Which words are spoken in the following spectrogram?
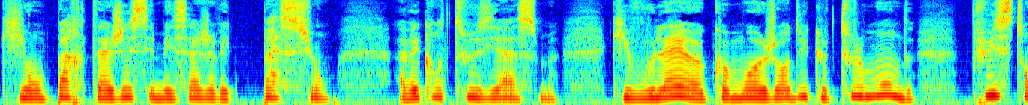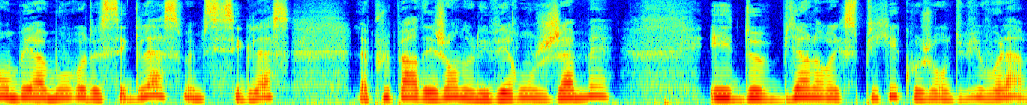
qui ont partagé ces messages avec passion, avec enthousiasme, qui voulaient, euh, comme moi aujourd'hui, que tout le monde puisse tomber amoureux de ces glaces, même si ces glaces, la plupart des gens ne les verront jamais, et de bien leur expliquer qu'aujourd'hui, voilà,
